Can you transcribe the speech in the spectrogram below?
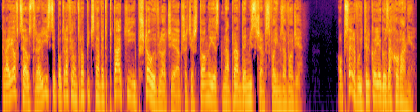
Krajowcy australijscy potrafią tropić nawet ptaki i pszczoły w locie, a przecież Tony jest naprawdę mistrzem w swoim zawodzie. Obserwuj tylko jego zachowanie.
